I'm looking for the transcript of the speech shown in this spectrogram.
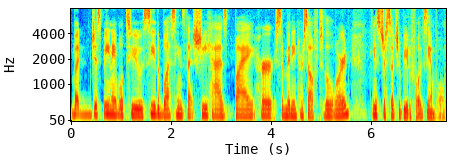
But just being able to see the blessings that she has by her submitting herself to the Lord is just such a beautiful example.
